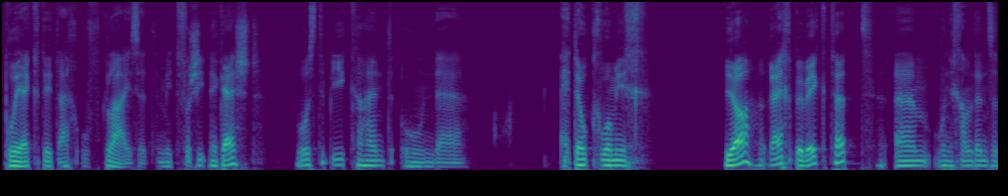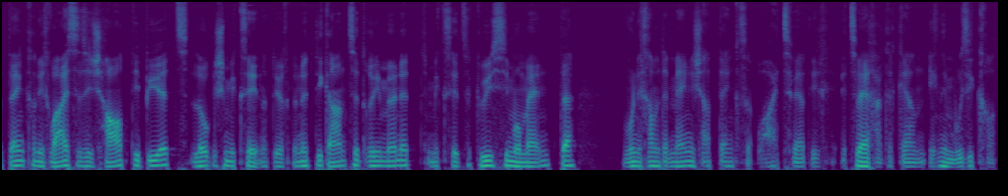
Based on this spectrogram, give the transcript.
Projekt dort eigentlich aufgeleistet mit verschiedenen Gästen, die es dabei hatten und äh, ein Doku, wo mich ja, recht bewegt hat, ähm, wo ich einmal dann so denke, und ich weiß, es ist harte Bühne, logisch, man sieht natürlich nicht die ganzen drei Monate, man sieht so gewisse Momente, wo ich dann manchmal auch denke, so, oh, jetzt wäre ich, jetzt wäre ich auch gerne irgendein Musiker,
